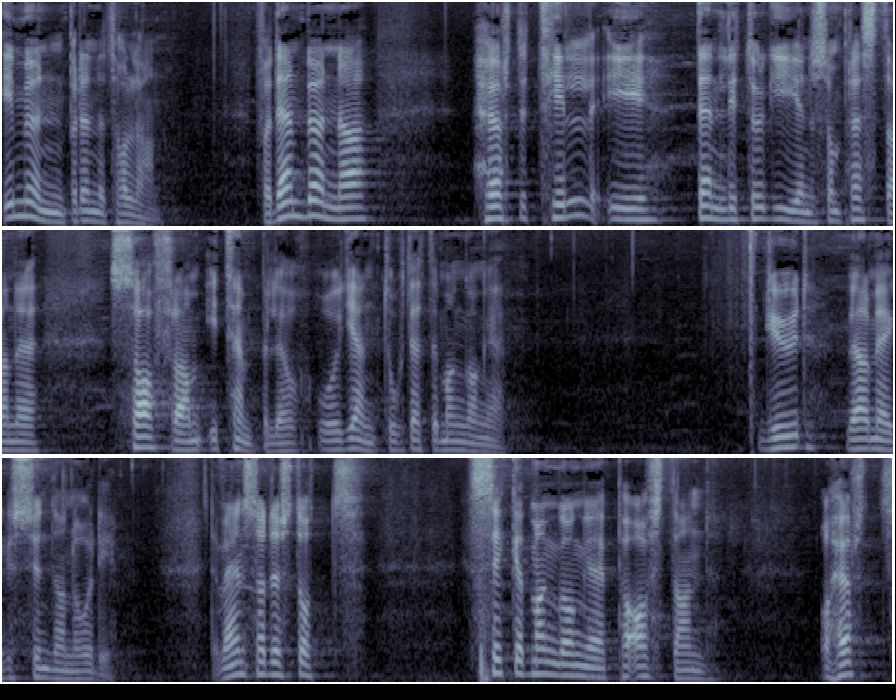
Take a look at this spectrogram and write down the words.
i munnen på denne tolleren. For den bønna hørte til i den liturgien som prestene sa fram i tempelet, og gjentok dette mange ganger. Gud, vær meg synder nådig. Det var en som hadde stått sikkert mange ganger på avstand og hørt.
